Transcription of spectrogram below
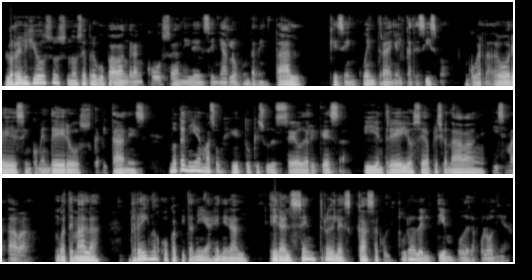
Los religiosos no se preocupaban gran cosa ni de enseñar lo fundamental que se encuentra en el catecismo. Gobernadores, encomenderos, capitanes, no tenían más objeto que su deseo de riqueza, y entre ellos se aprisionaban y se mataban. Guatemala, reino o capitanía general, era el centro de la escasa cultura del tiempo de la colonia,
